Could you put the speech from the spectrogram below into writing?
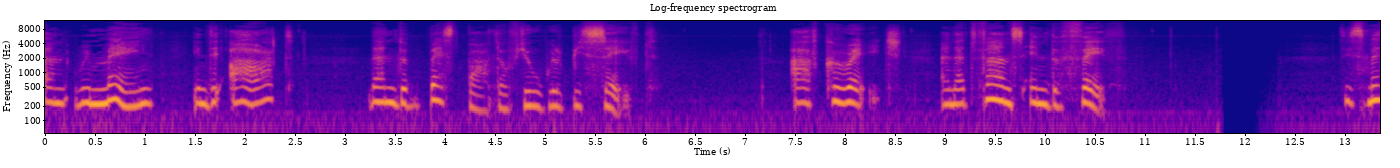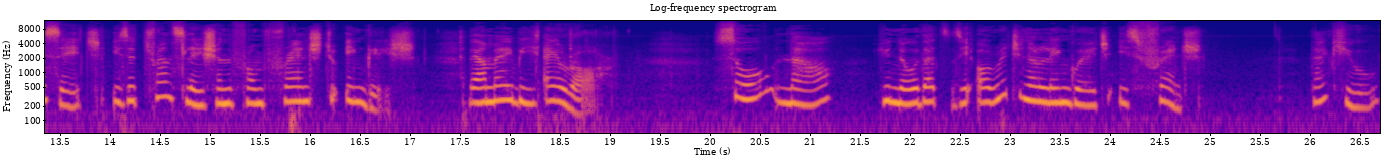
and remain in the heart then the best part of you will be saved. Have courage and advance in the faith. This message is a translation from French to English. There may be error. So now you know that the original language is French. Thank you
